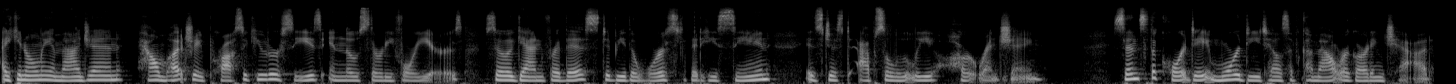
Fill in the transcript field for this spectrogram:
I can only imagine how much a prosecutor sees in those 34 years. So, again, for this to be the worst that he's seen is just absolutely heart wrenching. Since the court date, more details have come out regarding Chad.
